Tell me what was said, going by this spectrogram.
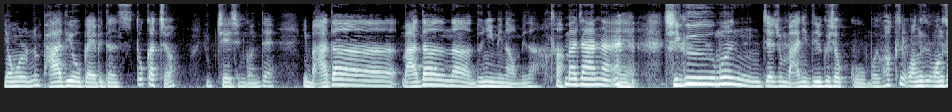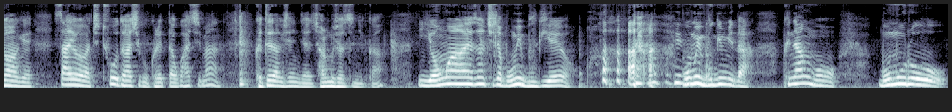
영어로는 Body of Evidence 똑같죠. 육체의 증거인데 이 마다 마다나 누님이 나옵니다. 하나. 네. 지금은 이제 좀 많이 늙으셨고 뭐 확, 왕, 왕성하게 싸이와 같이 투어도 하시고 그랬다고 하지만 그때 당시에 이제 젊으셨으니까 이 영화에서 진짜 몸이 무기예요. 몸이 무기입니다. 그냥 뭐 몸으로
